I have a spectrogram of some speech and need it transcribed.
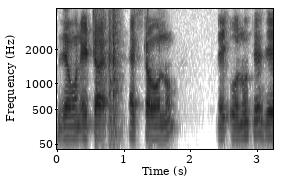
যেমন এটা একটা অনু এই অনুতে যে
